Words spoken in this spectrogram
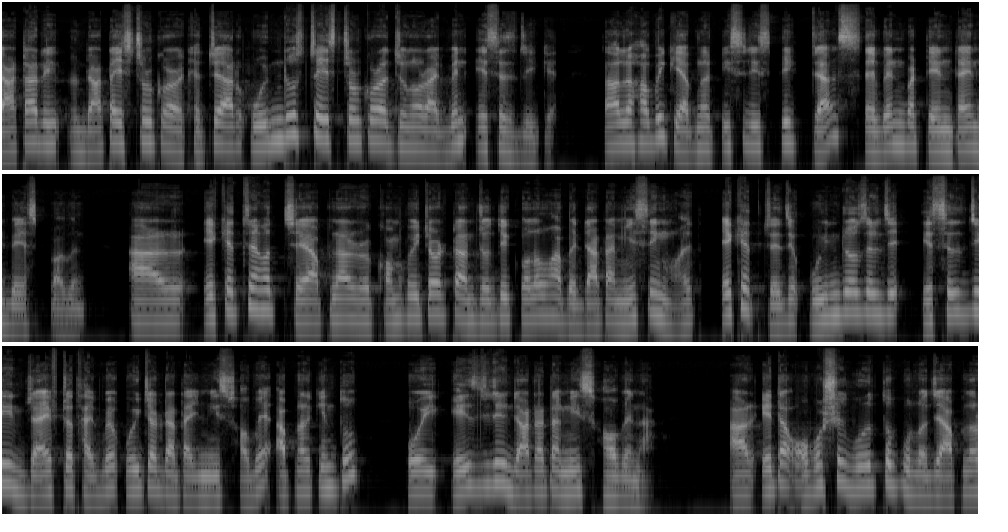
ডাটা ডাটা স্টোর করার ক্ষেত্রে। আর উইন্ডোজটা স্টোর করার জন্য রাখবেন এসএসডি কে। তাহলে হবে কি আপনার পিসির স্পিডটা সেভেন বা টেন টাইম বেস্ট পাবেন। আর এক্ষেত্রে হচ্ছে আপনার কম্পিউটারটার যদি কোনোভাবে ডাটা মিসিং হয়, এক্ষেত্রে যে উইন্ডোজের যে এসএসডি ড্রাইভটা থাকবে, ওইটার ডাটাই মিস হবে। আপনার কিন্তু ওই এইচডি ডাটাটা মিস হবে না। আর এটা অবশ্যই গুরুত্বপূর্ণ যে আপনার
